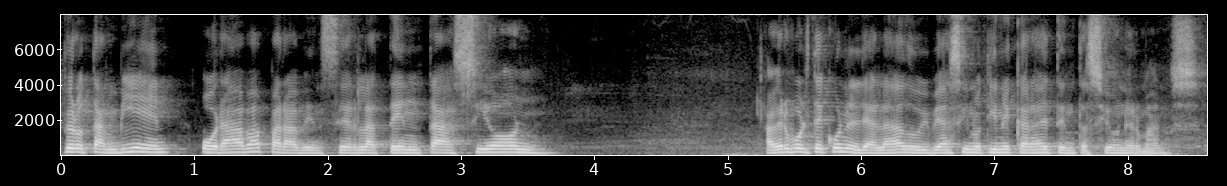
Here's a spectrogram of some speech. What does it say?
Pero también oraba para vencer la tentación. A ver, volteé con el de al lado y vea si no tiene cara de tentación, hermanos.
